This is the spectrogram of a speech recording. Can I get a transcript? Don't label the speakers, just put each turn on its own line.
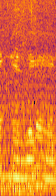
あわな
